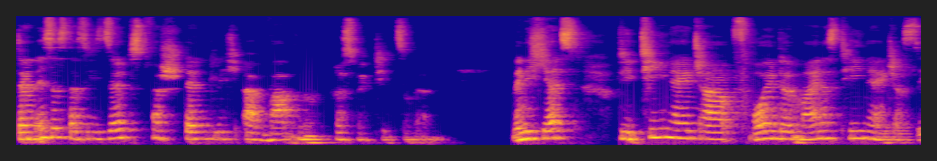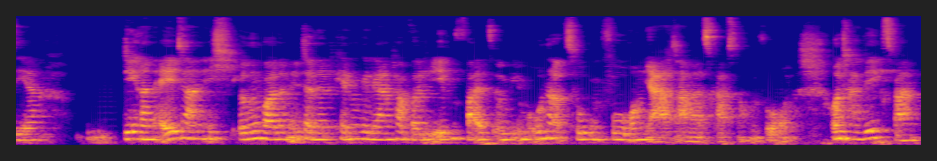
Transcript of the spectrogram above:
dann ist es, dass sie selbstverständlich erwarten, respektiert zu werden. Wenn ich jetzt die Teenager-Freunde meines Teenagers sehe, deren Eltern ich irgendwann im Internet kennengelernt habe, weil die ebenfalls irgendwie im Unerzogen-Forum, ja, damals gab es noch ein Forum, unterwegs waren,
